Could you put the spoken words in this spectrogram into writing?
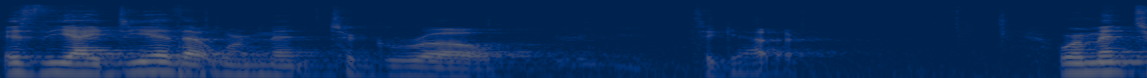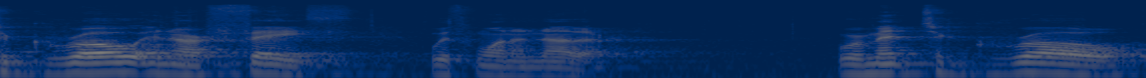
is the idea that we're meant to grow together. We're meant to grow in our faith with one another. We're meant to grow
